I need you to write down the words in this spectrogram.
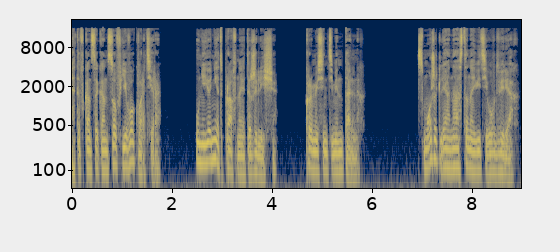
Это, в конце концов, его квартира. У нее нет прав на это жилище, кроме сентиментальных. Сможет ли она остановить его в дверях?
